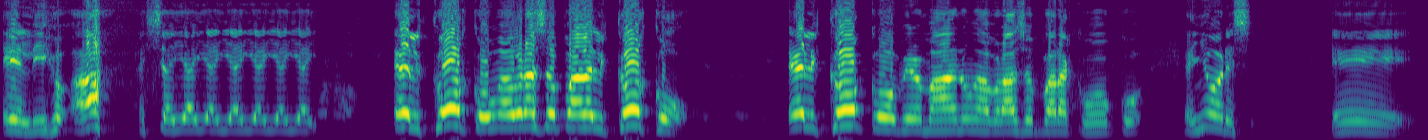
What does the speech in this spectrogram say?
El hijo. ¡Ay, ay, ay, ay, ay, ay! ay. El Coco, un abrazo para el Coco. El Coco, mi hermano, un abrazo para Coco. Señores, eh,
